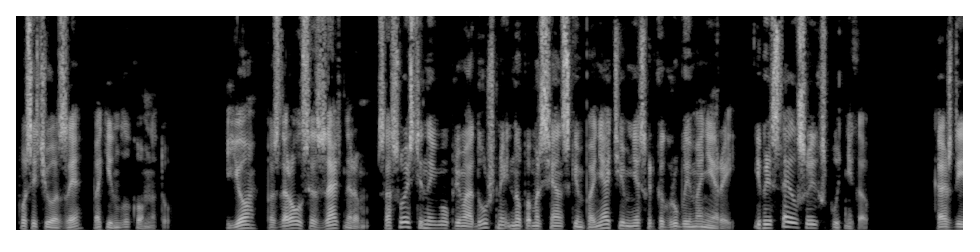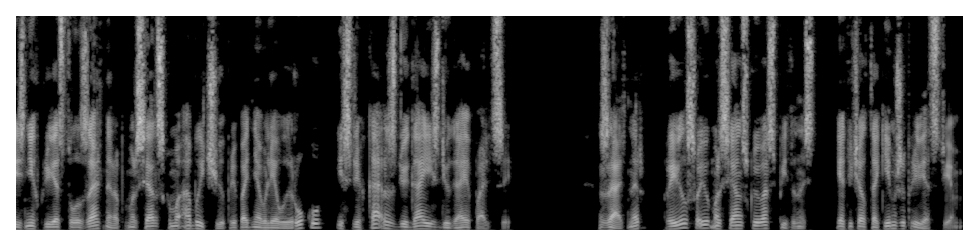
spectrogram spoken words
после чего Зе покинула комнату. Йо поздоровался с Зальтнером со свойственной ему прямодушной, но по марсианским понятиям несколько грубой манерой и представил своих спутников. Каждый из них приветствовал Зальтнера по марсианскому обычаю, приподняв левую руку и слегка раздвигая и сдвигая пальцы. Зальтнер проявил свою марсианскую воспитанность и отвечал таким же приветствием.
